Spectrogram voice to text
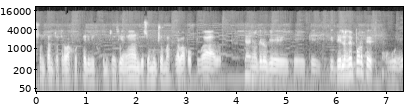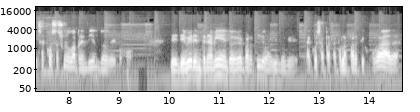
son tantos trabajos técnicos como se hacían antes, son muchos más trabajos jugados. No, creo que, de los deportes esas cosas uno va aprendiendo de cómo de, ver entrenamiento, de ver partidos, viendo que la cosa pasa por la parte jugada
